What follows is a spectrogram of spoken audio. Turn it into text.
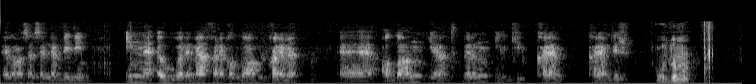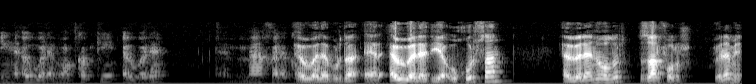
Peygamber sallallahu aleyhi ve sellem dedi İnne evvele mâ halekallâhul kaleme e, Allah'ın yarattıklarının ilki kalem kalemdir. Oldu mu? İnne evvele muhakkak ki evvele e, mâ halekallâhul Evvele burada eğer evvele diye okursan evvele ne olur? Zarf olur. Öyle mi?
